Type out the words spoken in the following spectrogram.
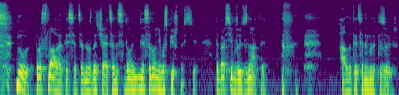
Ну, прославитися це не означає, це не синонім, успішності. Тебе всі будуть знати, але ти це не монетизуєш.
